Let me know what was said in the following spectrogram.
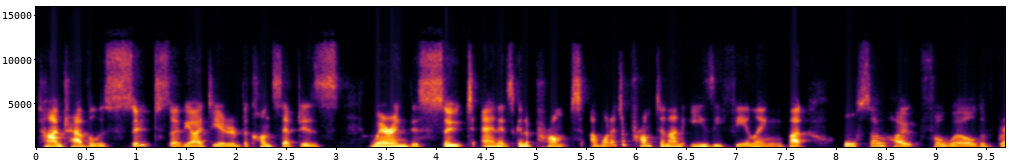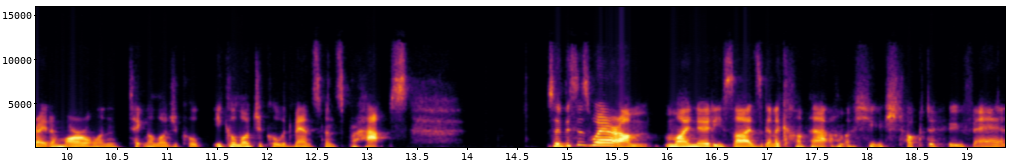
time traveler's suit. So the idea of the concept is wearing this suit and it's going to prompt, I wanted to prompt an uneasy feeling, but also hope for a world of greater moral and technological, ecological advancements, perhaps so this is where um my nerdy side is going to come out. I'm a huge Doctor Who fan.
